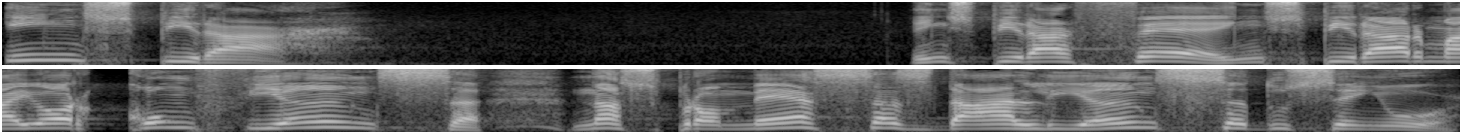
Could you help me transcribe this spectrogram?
inspirar. Inspirar fé, inspirar maior confiança nas promessas da aliança do Senhor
